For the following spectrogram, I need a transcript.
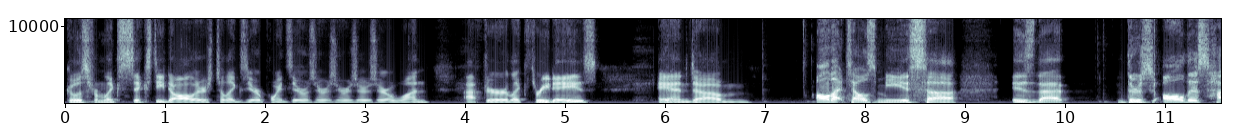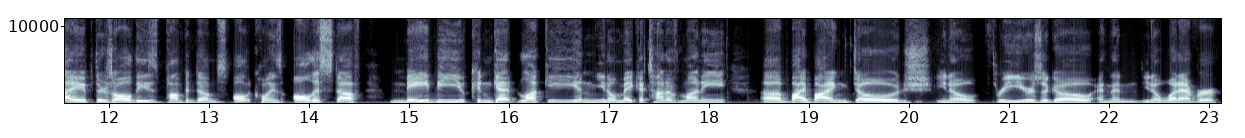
goes from like sixty dollars to like zero point zero zero zero zero zero one after like three days, Yeah. and um, all that tells me is uh, is that there's all this hype, there's all these pump and dumps, altcoins, all this stuff. Maybe you can get lucky and you know make a ton of money uh, by buying Doge, you know, three years ago, and then you know whatever.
